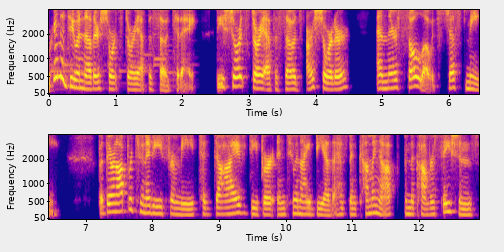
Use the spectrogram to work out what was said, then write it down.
We're going to do another short story episode today. These short story episodes are shorter and they're solo, it's just me. But they're an opportunity for me to dive deeper into an idea that has been coming up in the conversations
